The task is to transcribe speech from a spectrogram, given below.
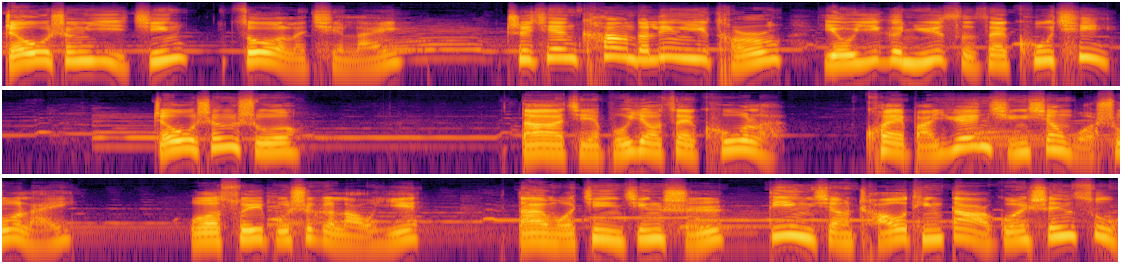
周生一惊，坐了起来。只见炕的另一头有一个女子在哭泣。周生说：“大姐，不要再哭了，快把冤情向我说来。我虽不是个老爷，但我进京时定向朝廷大官申诉，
